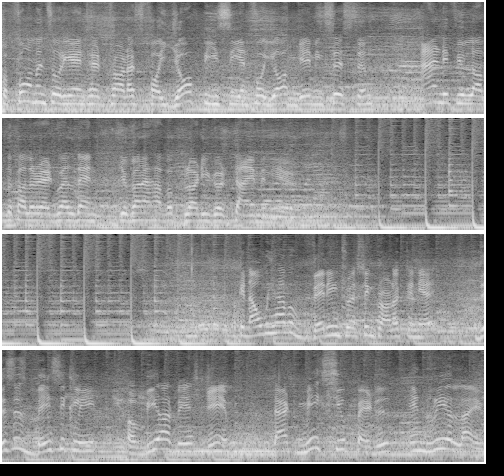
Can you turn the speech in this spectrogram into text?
performance oriented products for your PC and for your gaming system, and if you love the color red, well, then you're gonna have a bloody good time in here. Okay, now we have a very interesting product in here. This is basically a VR based game that makes you pedal in real life.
